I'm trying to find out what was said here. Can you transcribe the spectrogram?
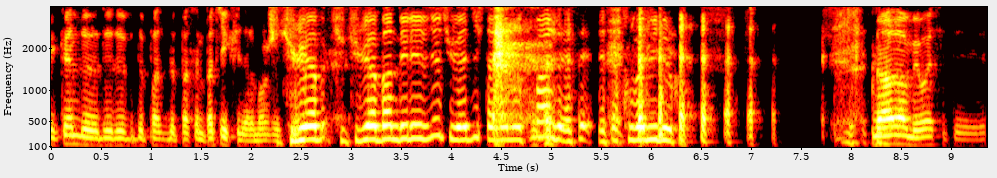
quelqu'un de, de, de, pas, de pas sympathique finalement. Tu, tu, lui as, tu, tu, lui as bandé les yeux, tu lui as dit je t'amène au spa, elle s'est retrouvée à lui deux. Quoi. non, non, mais ouais, c'était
